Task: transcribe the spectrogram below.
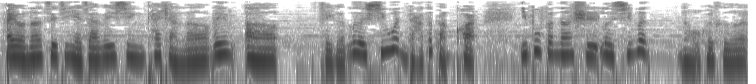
还有呢，最近也在微信开展了微呃。这个乐西问答的板块，一部分呢是乐西问，那我会和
